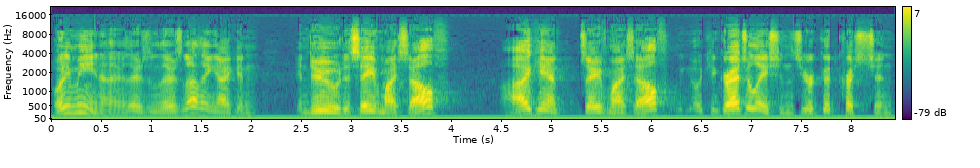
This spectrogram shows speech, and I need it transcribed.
What do you mean? There's, there's nothing I can, can do to save myself. I can't save myself. Congratulations, you're a good Christian.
